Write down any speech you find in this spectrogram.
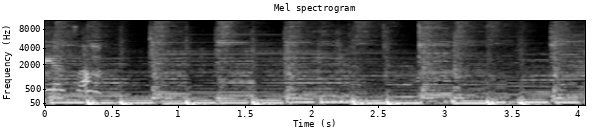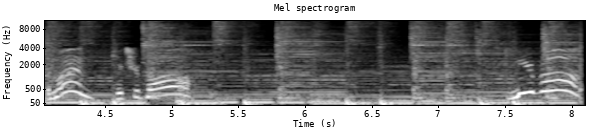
He's pulling off. Come on, get your ball. Give me your ball.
